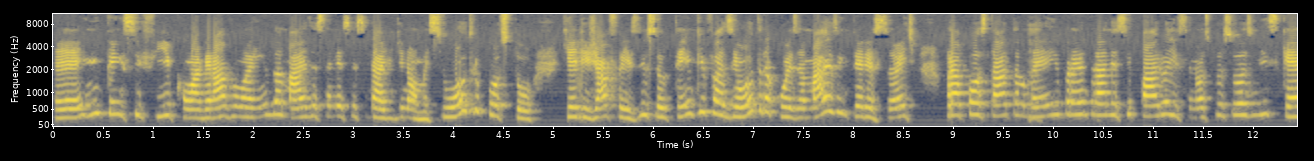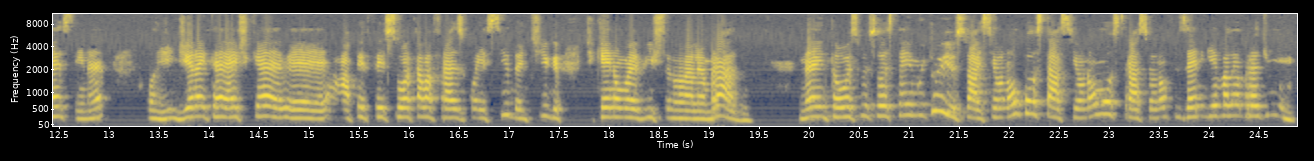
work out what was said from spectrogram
é, intensificam, agravam ainda mais essa necessidade de não, mas se o outro postou que ele já fez isso, eu tenho que fazer outra coisa mais interessante para postar também e para entrar nesse paro aí, senão as pessoas me esquecem, né? Hoje em dia na internet que é, é, aperfeiçoa aquela frase conhecida, antiga, de quem não é visto não é lembrado. Né? Então as pessoas têm muito isso. Ah, se eu não postar, se eu não mostrar, se eu não fizer, ninguém vai lembrar de mim.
